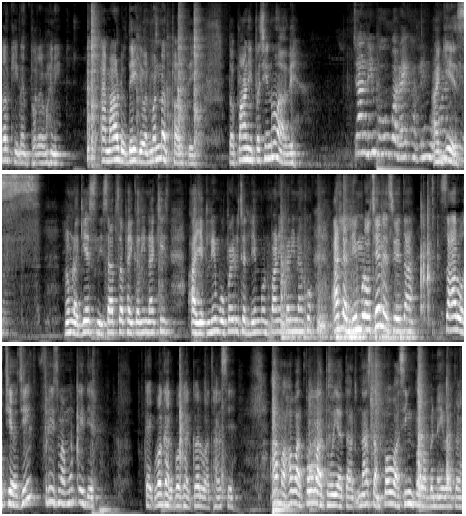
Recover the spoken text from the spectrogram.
હરખી નથી ભરાવાની. આમ આડું દઈ દેવાનું મને નથી ફાવતી. તો પાણી પછી ન આવે. આ ગેસ. હમણાં ગેસની સાફ સફાઈ કરી નાખીશ. આ એક લીંબુ પડ્યું છે લીંબુનું પાણી કરી નાખું. આટલે લીમડો છે ને શ્વેતા સારો છે હજી. ફ્રીજમાં મૂકી દે. કંઈક વઘાર વઘાર કરવા થશે. આમાં હવાર પૌવા ધોયા હતા નાસ્તામાં પૌવા સિંગ પૌવા બનાવ્યા હતા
